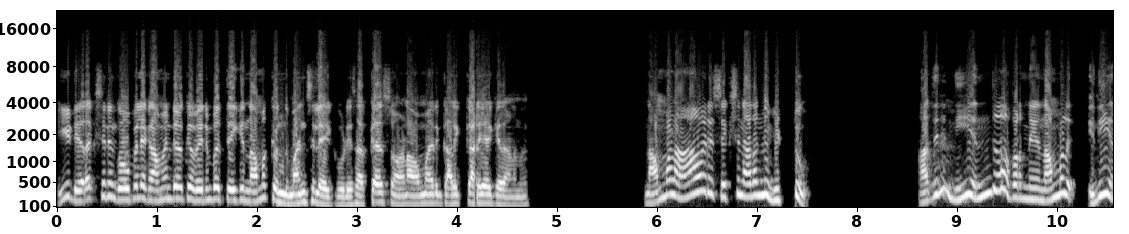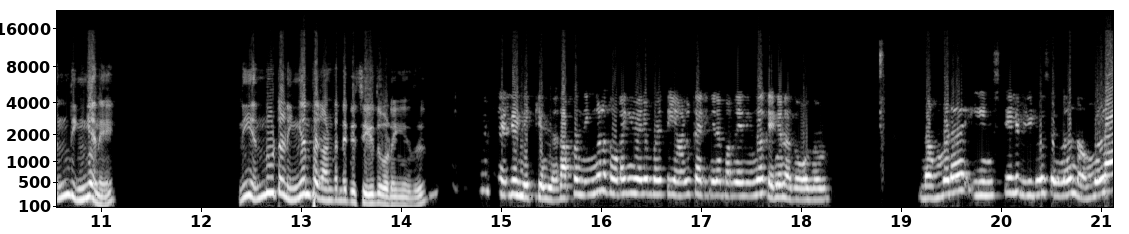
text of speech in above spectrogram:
ഈ ഡിറക്ഷനും കോപ്പിലെ കമന്റും ഒക്കെ വരുമ്പോഴത്തേക്ക് നമുക്ക് എന്ത് മനസ്സിലായി കൂടി സർക്കാസമാണ് അവന്മാർ കളിക്കറിയാക്കിയതാണെന്ന്. നമ്മൾ ആ ഒരു സെക്ഷൻ അതങ്ങ് വിട്ടു. അതിന് നീ എന്തുവാ പറഞ്ഞേ? നമ്മൾ നീ എന്ത് ഇങ്ങനെ? നീ എന്തുകൊണ്ടാണ് ഇങ്ങനത്തെ കണ്ടന്റ് ഒക്കെ ചെയ്തു തുടങ്ങിയത്? നിൽക്കുന്നത്. അപ്പൊ നിങ്ങൾ തുടങ്ങി വരുമ്പോഴത്തേക്ക് ആൾക്കാർ ഇങ്ങനെ പറഞ്ഞാൽ നിങ്ങൾക്ക് എങ്ങനെ തോന്നും? നമ്മുടെ ഇൻസ്റ്റയിലെ വീഡിയോസ് എന്നത് നമ്മളെ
